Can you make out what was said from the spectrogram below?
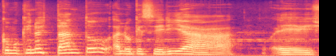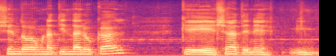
como que no es tanto a lo que sería eh, yendo a una tienda local que ya tenés im-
